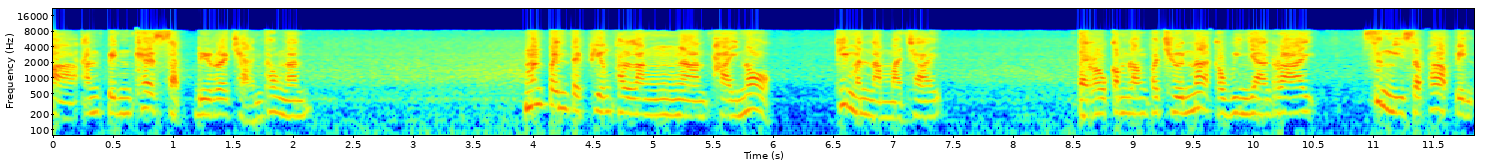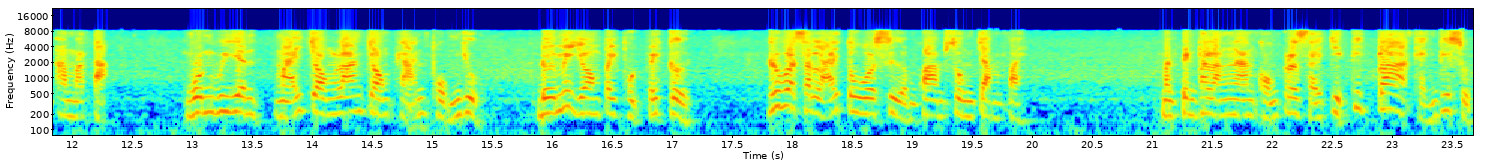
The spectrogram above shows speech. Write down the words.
ป่าอันเป็นแค่สัตว์เดรัจฉานเท่านั้น มันเป็นแต่เพียงพลังงานภายนอกที่มันนำมาใช้ แต่เรากำลังเผชิญหน้ากับวิญญาณร้าย ซึ่งมีสภาพเป็นอมตะ วนเวียนหมายจองล้างจองผลาญผมอยู่ โดยไม่ยอมไปผุดไปเกิด หรือว่าสลายตัวเสื่อมความทรงจำไป มันเป็นพลังงานของกระแสจิตที่กล้าแข็งที่สุด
